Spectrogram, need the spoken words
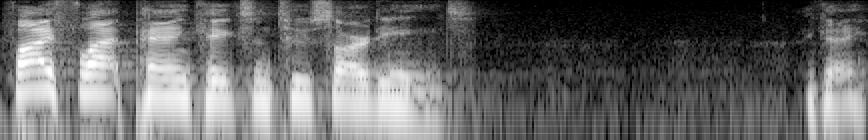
five flat pancakes and two sardines. Okay?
